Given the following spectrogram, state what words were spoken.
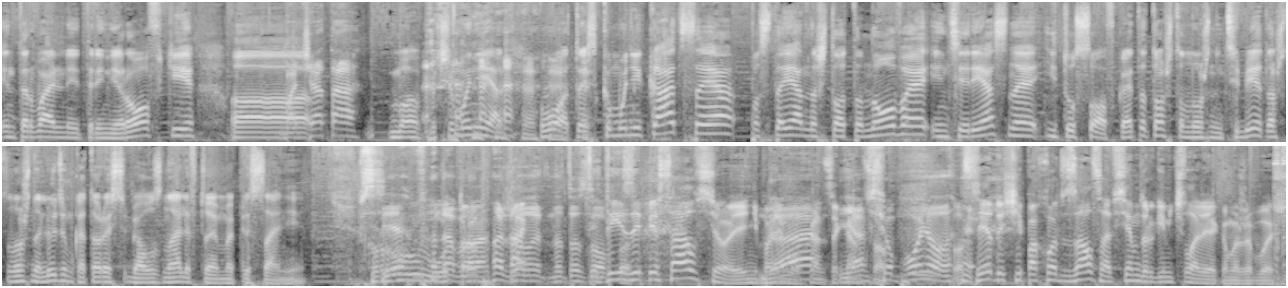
интервальные тренировки. а, Бачата. А Почему нет? Вот, то есть коммуникация, постоянно что-то новое, интересное и тусовка. Это то, что нужно тебе и то, что нужно людям, которые себя узнали в твоем описании. Всем Круто. добро Так, пожаловать на тусовку. Ты записал все? Я не пойму, Да, в конце я концов. все понял. Следующий поход в зал совсем другим человеком уже больше.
